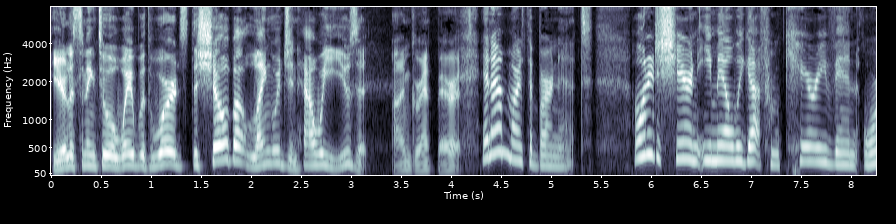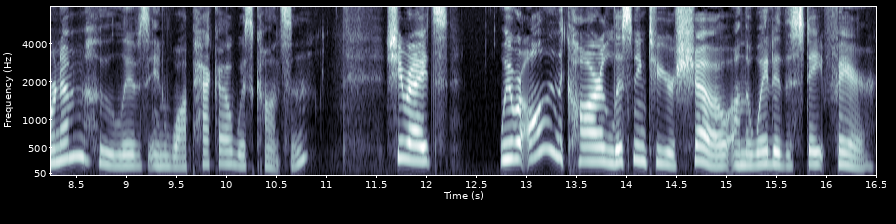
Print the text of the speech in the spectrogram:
You're listening to A Way with Words, the show about language and how we use it. I'm Grant Barrett. And I'm Martha Barnette. I wanted to share an email we got from Carrie Van Ornum, who lives in Waupaca, Wisconsin. She writes, we were all in the car listening to your show on the way to the state fair,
